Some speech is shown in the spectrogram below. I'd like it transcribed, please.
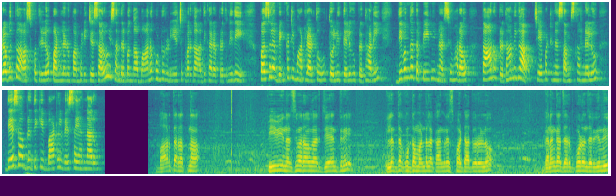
ప్రభుత్వ ఆసుపత్రిలో పండ్లను పంపిణీ చేశారు. ఈ సందర్భంగా మానకొండూరు నియోజకవర్గ అధికార ప్రతినిధి పసల వెంకటి మాట్లాడుతూ తొలి తెలుగు ప్రధాని దివంగత పివి నరసింహారావు తాను ప్రధానిగా చేపట్టిన సంస్కరణలు దేశాభివృద్ధికి బాటలు వేశాయన్నారు. భారతరత్న పివి నరసింహారావు గారి జయంతిని ఇల్లంతకుంట మండల కాంగ్రెస్ పార్టీ ఆధ్వర్యంలో ఘనంగా జరుపుకోవడం జరిగింది.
